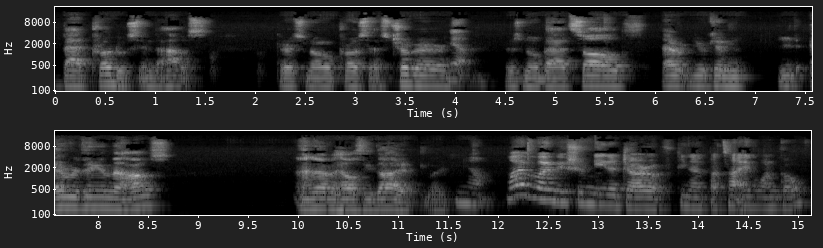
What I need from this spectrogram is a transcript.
bad produce in the house. There's no processed sugar. yeah There's no bad salt. You can eat everything in the house and have a healthy diet. Like, yeah why why we shouldn't eat a jar of peanut butter in one go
